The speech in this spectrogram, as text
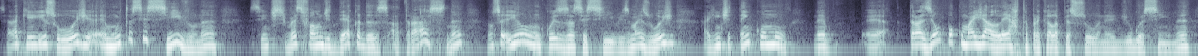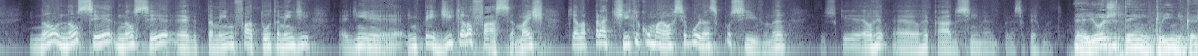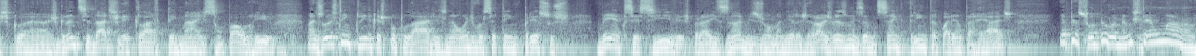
Será que isso hoje é muito acessível, né? Se a gente estivesse falando de décadas atrás, né, não seriam coisas acessíveis, mas hoje a gente tem como né, é, trazer um pouco mais de alerta para aquela pessoa, né, digo assim, né? E não, não ser, não ser é, também um fator também de, é, de é, impedir que ela faça, mas que ela pratique com maior segurança possível, né? Isso que é o, é o recado, sim, né, para essa pergunta. É, e hoje tem clínicas, as grandes cidades, é claro que tem mais, São Paulo, Rio, mas hoje tem clínicas populares, né, onde você tem preços bem acessíveis para exames de uma maneira geral, às vezes um exame de sangue, 30, 40 reais, e a pessoa pelo menos tem uma,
